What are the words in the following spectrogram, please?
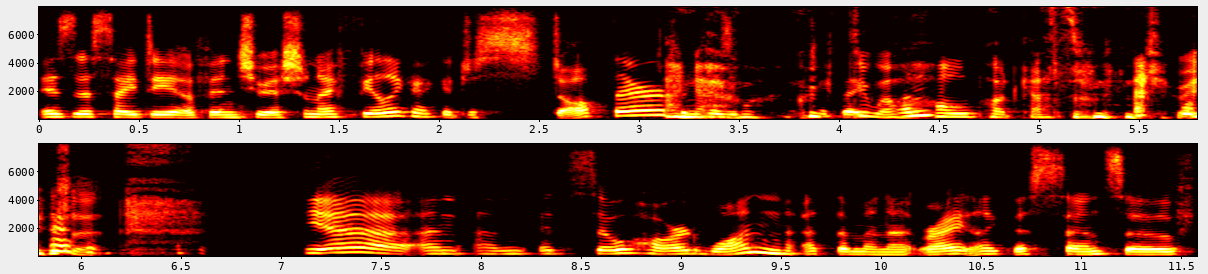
is this idea of intuition. I feel like I could just stop there. I know. We could do a one. whole podcast on intuition. Yeah, and and it's so hard one at the minute, right? Like this sense of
